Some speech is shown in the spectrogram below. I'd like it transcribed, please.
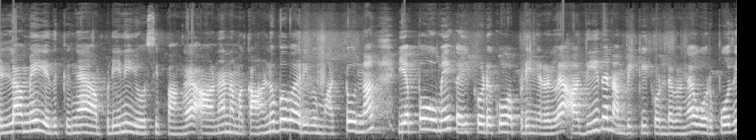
எல்லாமே எதுக்குங்க அப்படின்னு யோசிப்பாங்க. ஆனால் நமக்கு அனுபவ அறிவு மட்டும்தான் எப்போவுமே கை கொடுக்கும் அப்படிங்கிறதுல அதீத நம்பிக்கை கொண்டவங்க. ஒரு பொது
